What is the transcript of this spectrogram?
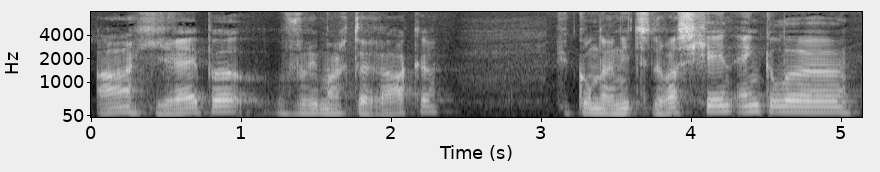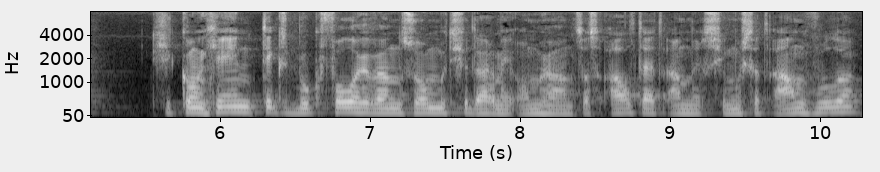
aangrijpen voor je maar te raken. Je kon daar niet, er was geen enkele, je kon geen tekstboek volgen van zo moet je daarmee omgaan. Het was altijd anders. Je moest het aanvoelen.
